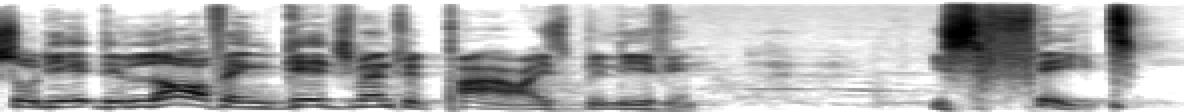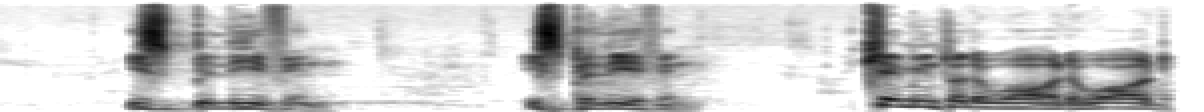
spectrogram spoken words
So the, the law of engagement with power is believing, is faith, is believing, is believing. Came into the world, the world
